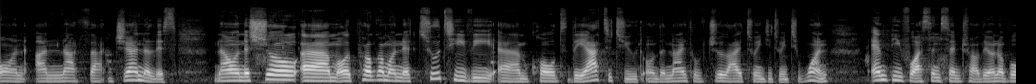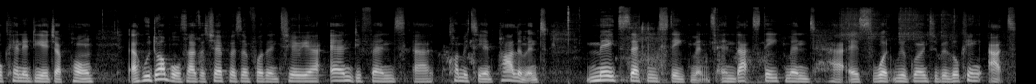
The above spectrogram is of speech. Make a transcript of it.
on another journalist. Now, on a show um, or a program on Net2 TV um, called The Attitude on the 9th of July 2021, MP for Assin Central, the Honorable Kennedy Agyapong, uh, who doubles as the chairperson for the Interior and Defense uh, Committee in Parliament, made certain statements. And that statement is what we're going to be looking at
